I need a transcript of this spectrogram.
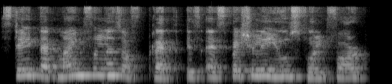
state that mindfulness of breath is especially useful for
